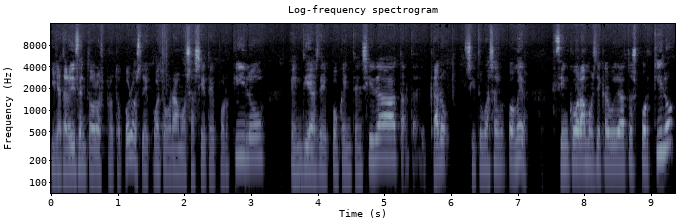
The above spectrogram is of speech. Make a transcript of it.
Y ya te lo dicen todos los protocolos, de 4 gramos a 7 por kilo, en días de poca intensidad. Claro, si tú vas a comer 5 gramos de carbohidratos por kilo,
